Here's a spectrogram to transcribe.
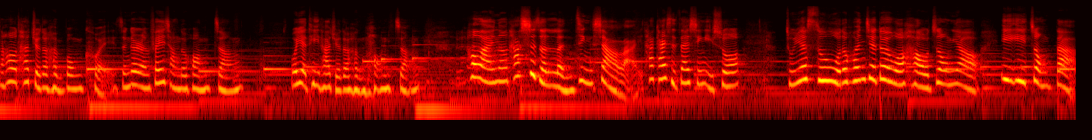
然后他觉得很崩溃，整个人非常的慌张，我也替他觉得很慌张。后来呢，他试着冷静下来，他开始在心里说：“主耶稣，我的婚戒对我好重要，意义重大，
